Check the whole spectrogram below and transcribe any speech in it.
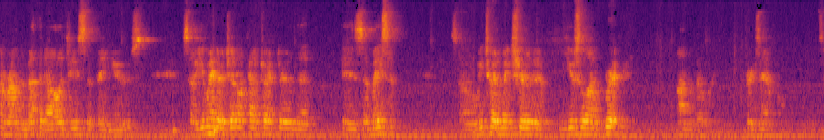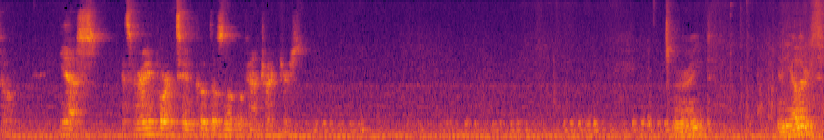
around the methodologies that they use. So you might have a general contractor that is a mason. So we try to make sure that we use a lot of brick on the building, for example. So yes, it's very important to include those local contractors. All right. Any others?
